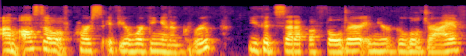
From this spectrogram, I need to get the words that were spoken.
Um, also, of course, if you're working in a group, you could set up a folder in your Google Drive,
